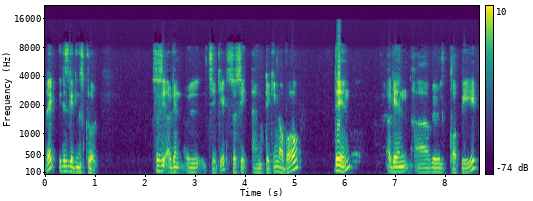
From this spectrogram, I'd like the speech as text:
right? It is getting scrolled. So see again we'll check it. So see i'm taking above. Then again uh, we will copy it.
